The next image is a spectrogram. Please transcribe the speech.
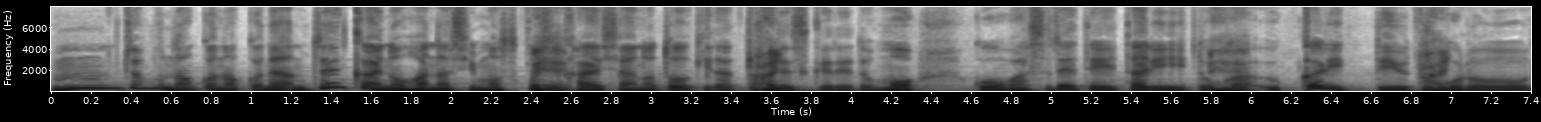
うん、でもなかなかね前回のお話も少ええ。し会社の登記だったんですけれども、こう忘れていたりとか、ええ。うっかりっていうところ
